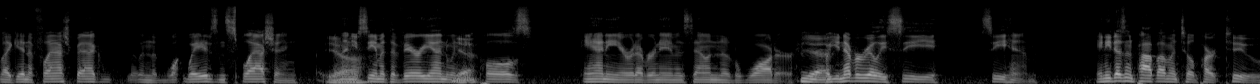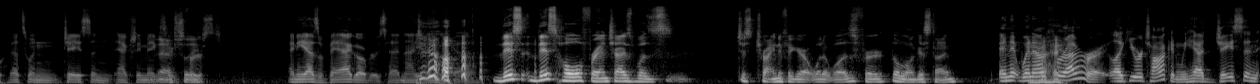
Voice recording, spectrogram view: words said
like in a flashback when the w- waves and splashing, yeah. and then you see him at the very end when he pulls Annie or whatever her name is down into the water. Yeah. but you never really see see him, and he doesn't pop up until part two. That's when Jason actually makes Actually. his first, and he has a bag over his head, not even like a. This this whole franchise was just trying to figure out what it was for the longest time. And it went on forever. Like you were talking, we had Jason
